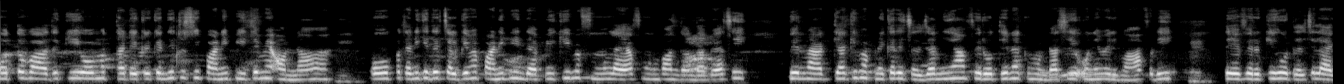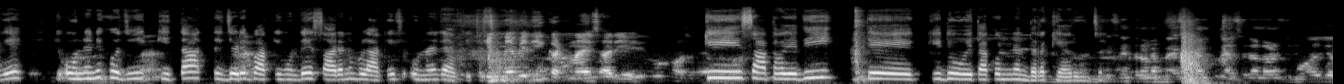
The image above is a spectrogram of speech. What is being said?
ਉਸ ਤੋਂ ਬਾਅਦ ਕਿ ਉਹ ਮੱਥਾ ਟੇਕ ਕੇ ਕਹਿੰਦੀ ਤੁਸੀਂ ਪਾਣੀ ਪੀ ਤੇ ਮੈਂ ਆਉਣਾ ਵਾ। ਉਹ ਪਤਾ ਨਹੀਂ ਕਿੱਧਰ ਚਲ ਗਏ। ਮੈਂ ਪਾਣੀ ਪੀਂਦਾ ਪੀ ਕਿ ਮੈਂ ਫੋਨ ਲਾਇਆ ਫੋਨ ਬੰਦ ਹੁੰਦਾ ਪਿਆ ਸੀ। ਫਿਰ ਮੈਂ ਕਿਹਾ ਕਿ ਮੈਂ ਆਪਣੇ ਘਰੇ ਚਲ ਜਾਂਦੀ ਆ ਫਿਰ ਉੱਥੇ ਨਾ ਇੱਕ ਮੁੰਡਾ ਸੀ ਉਹਨੇ ਮੇਰੀ ਬਾਹ ਫੜੀ। ਤੇ ਫਿਰ ਕਿ ਹੋਟਲ ਚ ਲੈ ਗਏ ਕਿ ਉਹਨੇ ਨਹੀਂ ਕੁਝ ਵੀ ਕੀਤਾ ਤੇ ਜਿਹੜੇ ਬਾਕੀ ਮੁੰਡੇ ਸਾਰਿਆਂ ਨੂੰ ਬੁਲਾ ਕੇ ਫਿਰ ਉਹਨਾਂ ਨੇ ਰੈਪ ਕੀਤਾ। ਕਿੰਨੇ ਵਜੇ ਦੀ ਘਟਨਾ ਹੈ ਸਾਰੀ? ਕਿ 7 ਵਜੇ ਦੀ ਤੇ ਕਿ 2 ਵਜੇ ਤੱਕ ਉਹਨੇ ਅੰਦਰ ਰੱਖਿਆ ਰੂਮ 'ਚ। ਇਸੇ ਤਰ੍ਹਾਂ ਨਾਲ ਪੈਸੇ ਨਾਲ ਪੈਸੇ ਨਾਲ ਲੜ ਮੁਆਵਜ਼ਾ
